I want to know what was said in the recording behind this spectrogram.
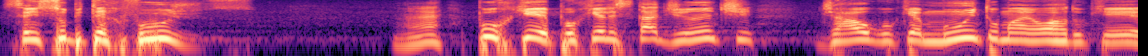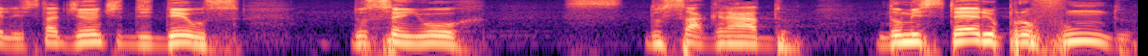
sem subterfúgios. Né? Por quê? Porque ele está diante de algo que é muito maior do que ele, está diante de Deus, do Senhor, do sagrado, do mistério profundo,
